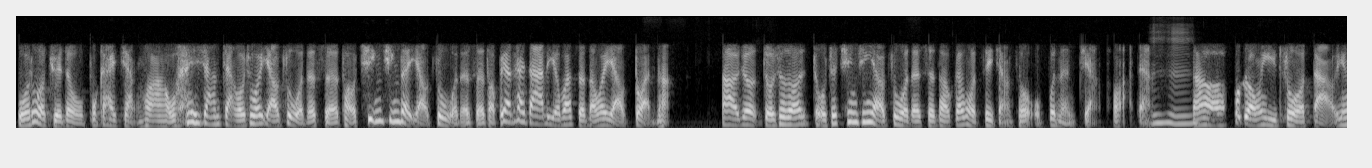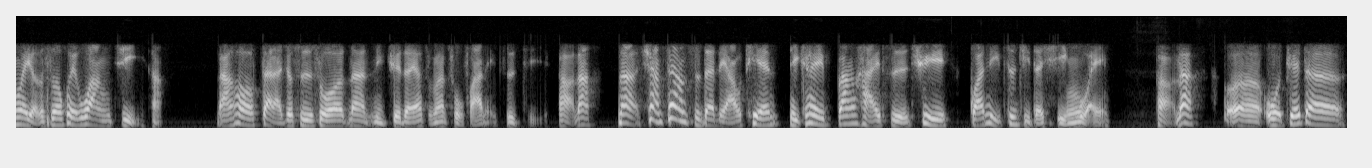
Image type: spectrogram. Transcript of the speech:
我如果觉得我不该讲话，我很想讲，我就会咬住我的舌头，轻轻的咬住我的舌头，不要太大力，我把舌头会咬断哈。然后就我就说，我就轻轻咬住我的舌头，跟我自己讲说，我不能讲话这样。然后不容易做到，因为有的时候会忘记哈。然后再来就是说，那你觉得要怎么样处罚你自己？好，那那像这样子的聊天，你可以帮孩子去管理自己的行为。好，那呃，我觉得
